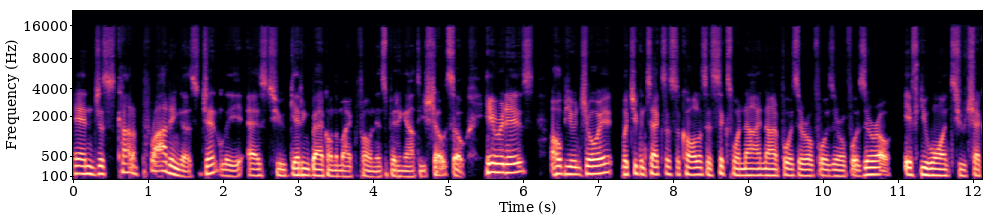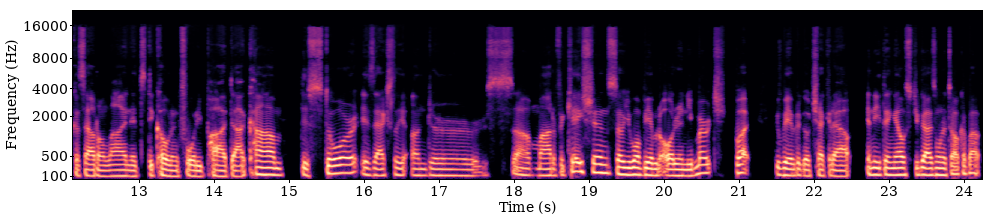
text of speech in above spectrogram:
and just kind of prodding us gently as to getting back on the microphone and spitting out these shows. So here it is. I hope you enjoy it, but you can text us or call us at 619-940-4040. If you want to check us out online, it's decoding40pod.com. The store is actually under some modifications, so you won't be able to order any merch, but you'll be able to go check it out. Anything else you guys want to talk about?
